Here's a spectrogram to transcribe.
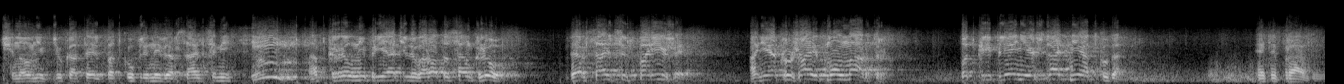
чиновник Дюкатель, подкупленный версальцами, открыл неприятелю ворота Сан-Клю. Версальцы в Париже. Они окружают Монмартр. Подкрепление ждать неоткуда. Это правда.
